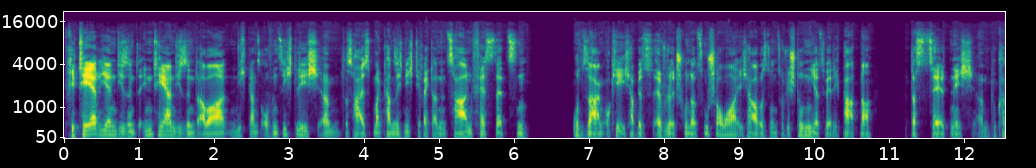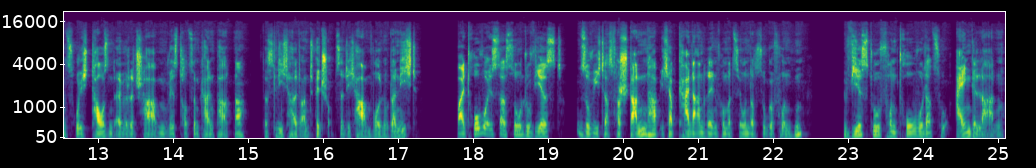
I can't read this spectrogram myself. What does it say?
Kriterien, die sind intern, die sind aber nicht ganz offensichtlich. Ähm, das heißt, man kann sich nicht direkt an den Zahlen festsetzen und sagen, okay, ich habe jetzt average 100 Zuschauer, ich habe so und so viele Stunden, jetzt werde ich Partner. Das zählt nicht. Ähm, du kannst ruhig 1000 average haben, wirst trotzdem kein Partner. Das liegt halt an Twitch, ob sie dich haben wollen oder nicht. Bei Trovo ist das so, du wirst, so wie ich das verstanden habe, ich habe keine andere Information dazu gefunden, wirst du von Trovo dazu eingeladen.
